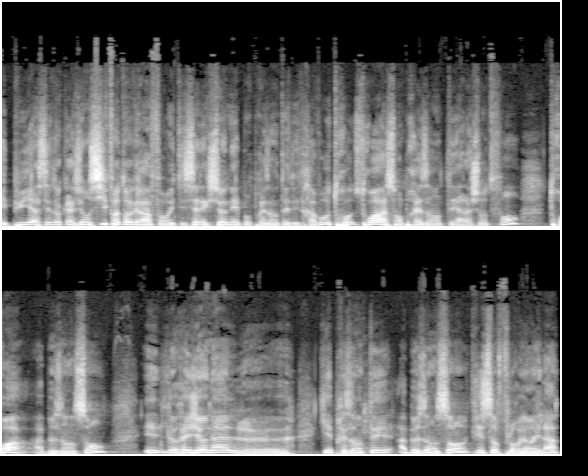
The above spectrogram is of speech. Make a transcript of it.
Et puis, à cette occasion, six photographes ont été sélectionnés pour présenter des travaux. Trois sont présentés à la Chaux-de-Fonds, trois à Besançon. Et le régional euh, qui est présenté à Besançon, Christophe Florian est là.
